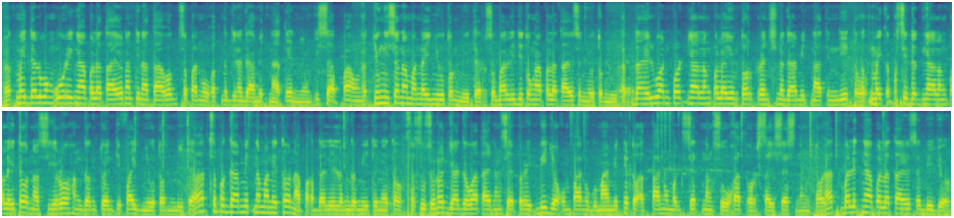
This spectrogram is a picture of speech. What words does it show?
At may dalawang uri nga pala tayo ng tinatawag sa panukat na ginagamit natin. Yung isa pound at yung isa naman ay newton meter. So bali dito nga pala tayo sa newton meter. At dahil 1/4 nga lang pala yung torque wrench na gamit natin dito at may kapasidad nga lang pala ito na 0 hanggang 25 newton meter. At sa paggamit naman ito, napakadali lang gamitin ito. Sa susunod, gagawa tayo ng separate video kung paano gumamit nito at paano mag-set ng sukat or sizes ng torque. At balik nga pala tayo sa video.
